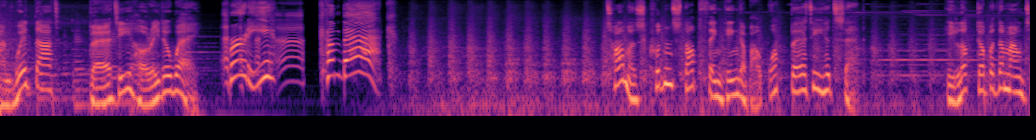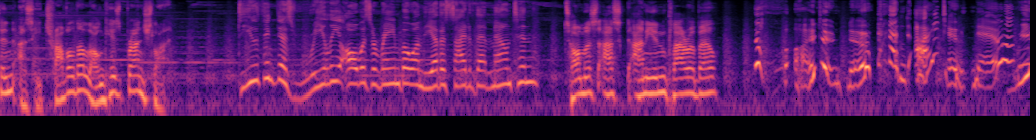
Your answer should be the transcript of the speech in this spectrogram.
and with that, Bertie hurried away. Bertie, come back! Thomas couldn't stop thinking about what Bertie had said. He looked up at the mountain as he travelled along his branch line. Do you think there's really always a rainbow on the other side of that mountain? Thomas asked Annie and Clarabel. I don't know. And I don't know. We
